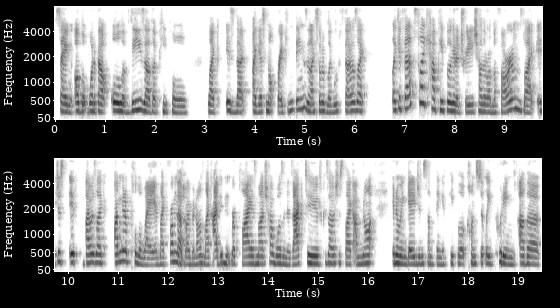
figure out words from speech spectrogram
saying, "Oh, but what about all of these other people? Like, is that I guess not breaking things?" And I sort of like looked at that. I was like, like if that's like how people are going to treat each other on the forums, like it just it. I was like, I'm going to pull away, and like from that Yeah. moment on, like I didn't reply as much. I wasn't as active because I was just like, I'm not going to engage in something if people are constantly putting other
